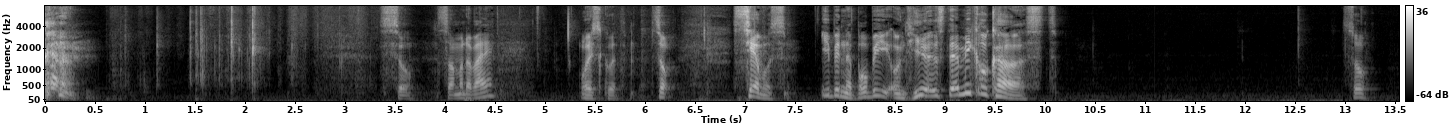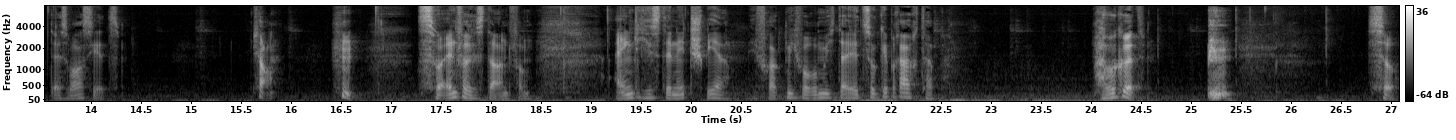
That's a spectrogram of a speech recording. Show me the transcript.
So, sind wir dabei? Alles gut. So, Servus. Ich bin der Bobby und hier ist der Mikrocast. So, das war's jetzt. Tja, hm. so einfach ist der Anfang. Eigentlich ist der nicht schwer. Ich frage mich, warum ich da jetzt so gebraucht habe. Aber gut. so.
